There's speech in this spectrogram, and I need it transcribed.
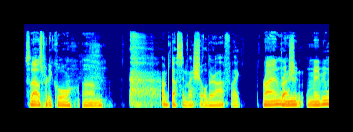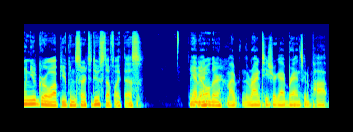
So that was pretty cool. Um I'm dusting my shoulder off. Like, Ryan, when you, maybe when you grow up, you can start to do stuff like this. Yeah, man. older. my the Ryan T-shirt guy brand's gonna pop.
